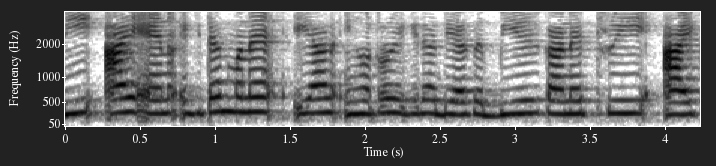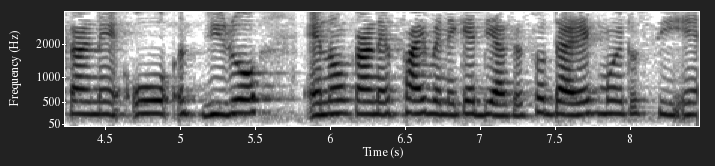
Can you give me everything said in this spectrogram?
বি আই এন এইকেইটাত মানে ইয়াৰ ইহঁতৰ এইকেইটা দিয়া আছে। বিৰ কাৰণে থ্ৰী আই কাৰণে অ' জিৰ' এনৰ কাৰণে ফাইভ এনেকে দিয়া আছে। চ' ডাইৰেক্ট মই এইটো চি এ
